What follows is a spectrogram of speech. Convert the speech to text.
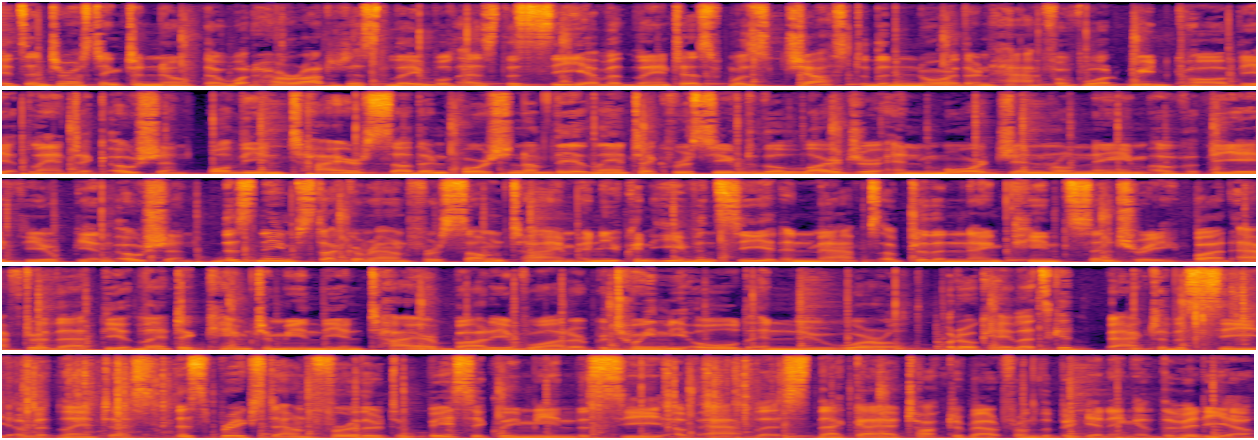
It's interesting to note that what Herodotus labeled as the Sea of Atlantis was just the northern half of what we'd call the Atlantic Ocean, while the entire southern portion of the Atlantic received the larger and more general name of the Ethiopian Ocean. This name stuck around for some time, and you can even see it in maps up to the 19th century, but after that the Atlantic came to mean the entire body of water between the Old and New World. But okay, let's get back to the Sea of Atlantis. This breaks down further to basically mean the Sea of Atlas, that guy I talked about from the beginning of the video.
